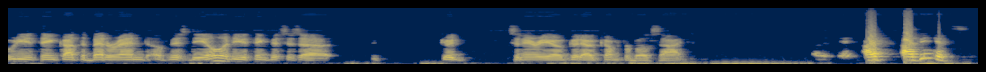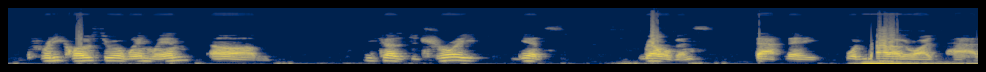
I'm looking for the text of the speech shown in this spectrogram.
who do you think got the better end of this deal, or do you think this is a good scenario, good outcome for both sides? I I think it's pretty close to a win-win um, because Detroit gets relevance that they would not otherwise have had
